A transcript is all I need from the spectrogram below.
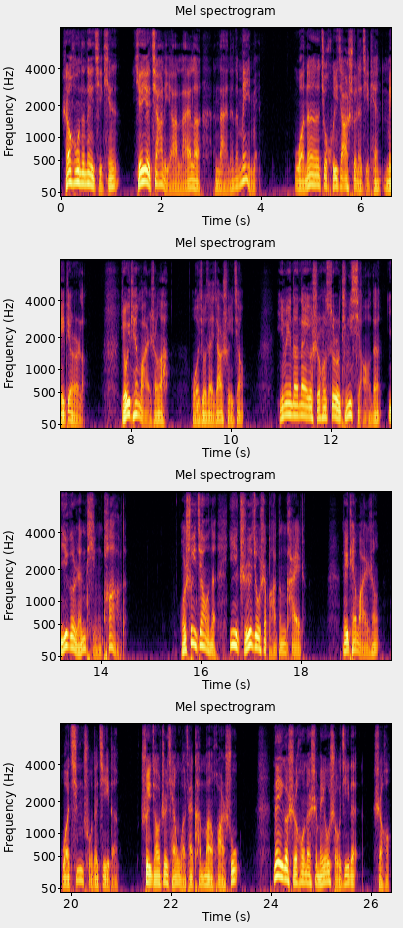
然后呢，那几天爷爷家里啊来了奶奶的妹妹。我呢就回家睡了几天，没地儿了。有一天晚上啊，我就在家睡觉，因为呢那个时候岁数挺小的，一个人挺怕的。我睡觉呢一直就是把灯开着。那天晚上我清楚的记得，睡觉之前我在看漫画书。那个时候呢是没有手机的时候，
